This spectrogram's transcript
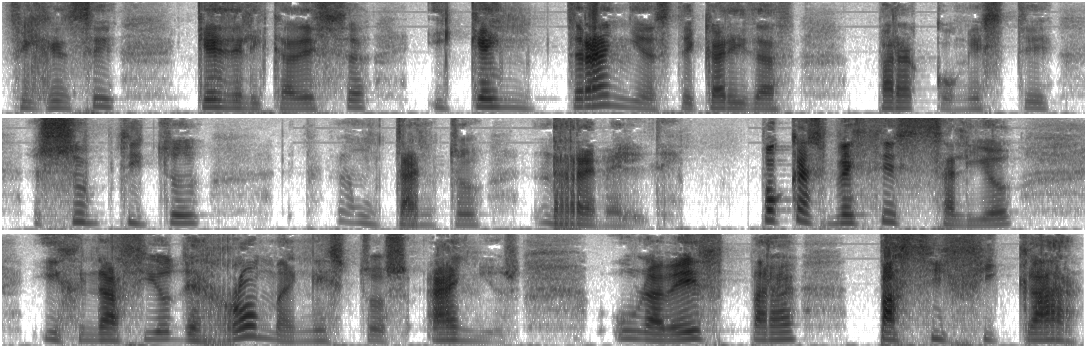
Fíjense qué delicadeza y qué entrañas de caridad para con este súbdito un tanto rebelde. Pocas veces salió Ignacio de Roma en estos años, una vez para pacificar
